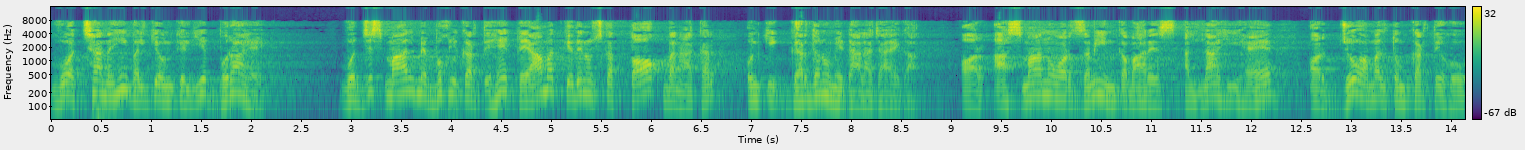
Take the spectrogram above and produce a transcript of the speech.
وہ اچھا نہیں بلکہ ان کے لیے برا ہے۔ وہ جس مال میں بخل کرتے ہیں، قیامت کے دن اس کا توق بنا کر ان کی گردنوں میں ڈالا جائے گا۔ اور آسمانوں اور زمین کا وارث اللہ ہی ہے، اور جو عمل تم کرتے ہو،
